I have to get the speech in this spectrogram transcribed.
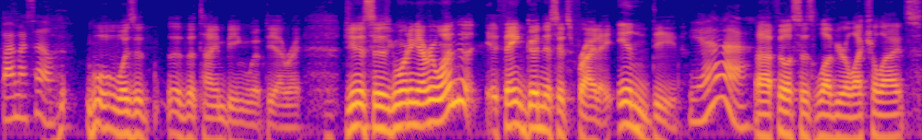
by myself. Was it the time being whipped? Yeah, right. Gina says, Good morning, everyone. Thank goodness it's Friday. Indeed. Yeah. Uh, Phyllis says, Love your electrolytes.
